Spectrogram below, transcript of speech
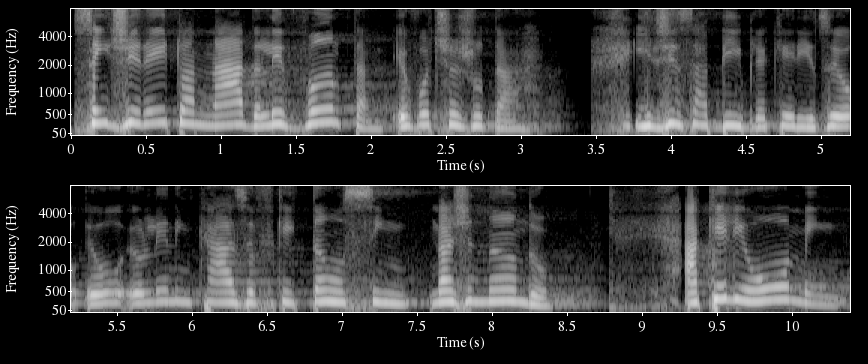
sem direito a nada. Levanta, eu vou te ajudar. E diz a Bíblia, queridos, eu, eu, eu lendo em casa, eu fiquei tão assim, imaginando, aquele homem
